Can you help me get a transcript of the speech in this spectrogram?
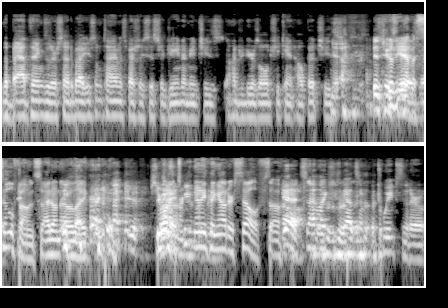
the bad things that are said about you sometimes, especially Sister Jean. I mean, she's 100 years old. She can't help it. She's yeah. she doesn't she have is, a cell phone, so I don't know. Like she wasn't tweeting anything out herself. So yeah, it's not like she's got some tweets that are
